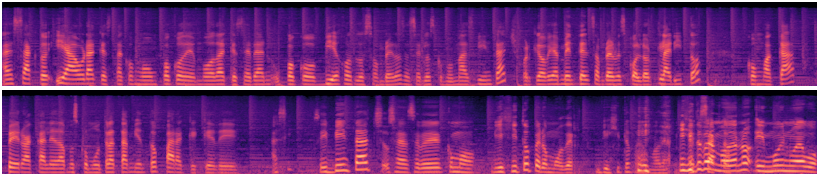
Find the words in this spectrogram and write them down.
Exacto, y ahora que está como un poco de moda que se vean un poco viejos los sombreros, hacerlos como más vintage, porque obviamente el sombrero es color clarito, como acá, pero acá le damos como un tratamiento para que quede así, Sí, vintage, o sea, se ve como viejito pero moderno. viejito pero moderno. Viejito pero Exacto. moderno y muy nuevo.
